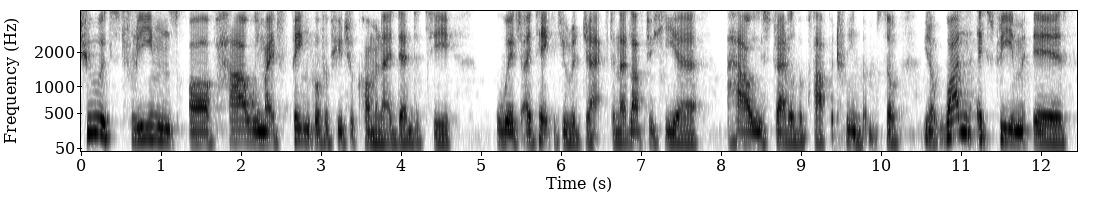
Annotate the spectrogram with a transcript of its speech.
two extremes of how we might think of a future common identity, which I take it you reject. And I'd love to hear how you straddle the path between them. So, you know, one extreme is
